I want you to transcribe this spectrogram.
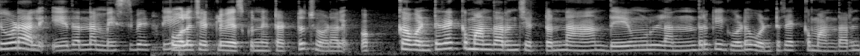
చూడాలి. ఏదన్నా మెస్ పెట్టి పూల చెట్లు వేసుకునేటట్టు చూడాలి. ఒక్క ఒంటిరెక్క మందారం చెట్టున్న దేవుళ్ళందరికీ కూడా ఒంటిరెక్క మందారం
